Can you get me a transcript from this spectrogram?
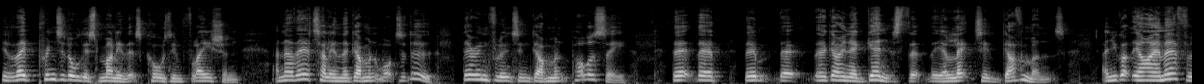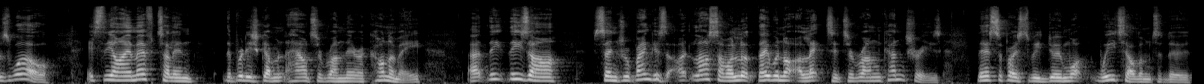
you know they've printed all this money that's caused inflation, and now they're telling the government what to do. They're influencing government policy. They're they're they're they're, going against the, the elected governments, and you've got the IMF as well. It's the IMF telling the British government how to run their economy. Uh, the, these are central bankers. Last time I looked, they were not elected to run countries. They're supposed to be doing what we tell them to do.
